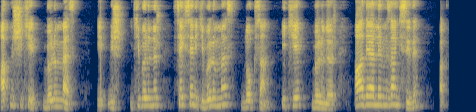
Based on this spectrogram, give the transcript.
62 bölünmez. 72 bölünür. 82 bölünmez. 92 bölünür. A değerlerimiz hangisiydi? Bak.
